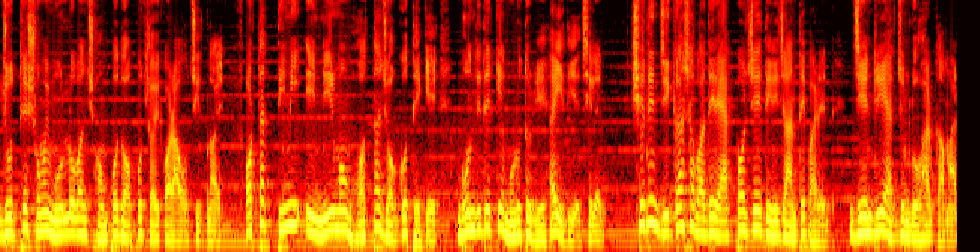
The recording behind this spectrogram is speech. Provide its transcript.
যুদ্ধের সময় মূল্যবান সম্পদ অপচয় করা উচিত নয়। অর্থাৎ তিনি এই নির্মম হত্যাযজ্ঞ থেকে বন্দীদেরকে মূলত রেহাই দিয়েছিলেন। সেদিন জিজ্ঞাসাবাদের এক পর্যায়ে তিনি জানতে পারেন জেনরি একজন লোহার কামার।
